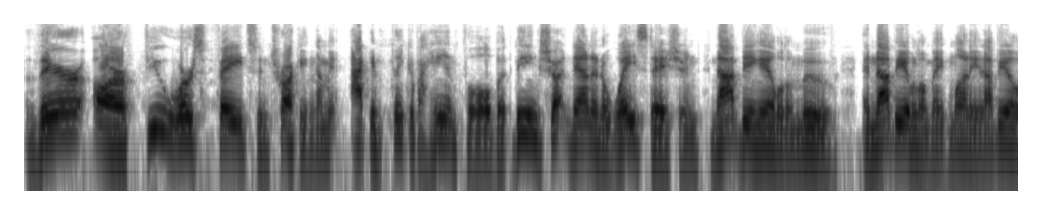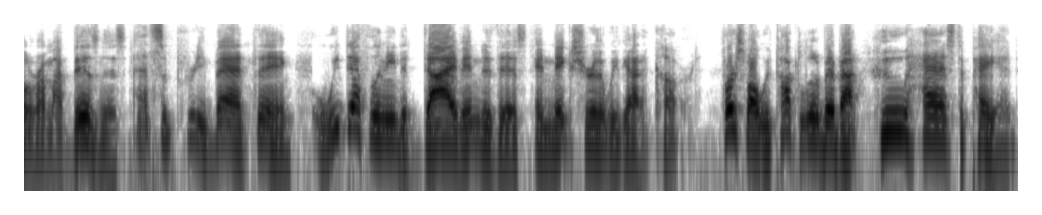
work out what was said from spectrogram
there are few worse fates in trucking. I mean, I can think of a handful, but being shut down at a weigh station, not being able to move, and not be able to make money and not be able to run my business, that's a pretty bad thing. We definitely need to dive into this and make sure that we've got it covered. First of all, we've talked a little bit about who has to pay it.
